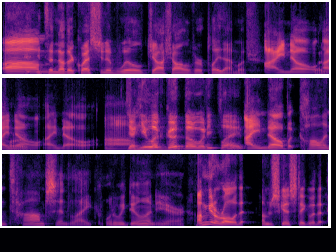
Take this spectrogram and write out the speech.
Um, it's another question of will Josh Oliver play that much? I know, I know, I know. Um, Yeah, he looked good though when he played. I know, but Colin Thompson, like, what are we doing here? I'm gonna roll with it. I'm just gonna stick with it.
